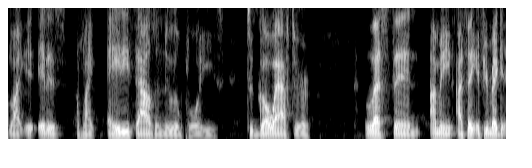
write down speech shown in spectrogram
like it, it is I'm like 80,000 new employees to go after less than I mean I think if you're making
